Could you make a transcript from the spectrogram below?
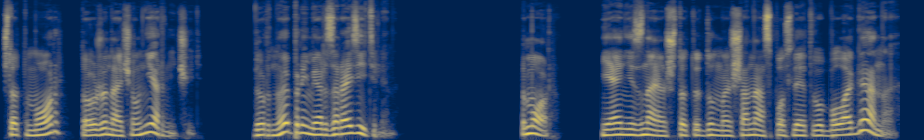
что Тмор тоже начал нервничать. Дурной пример заразителен. «Тмор, я не знаю, что ты думаешь о нас после этого балагана»,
